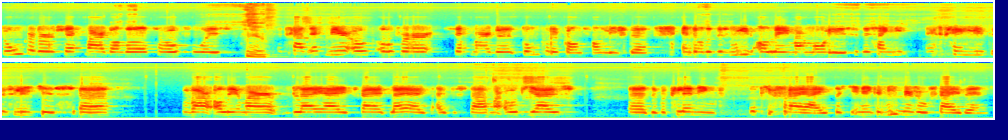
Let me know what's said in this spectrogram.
donkerder, zeg maar, dan dat het zo hoopvol is. Ja. Het gaat echt meer ook over, zeg maar, de donkere kant van liefde. En dat het dus niet alleen maar mooi is. Het zijn niet, echt geen liefdesliedjes eh, waar alleen maar blijheid, vrijheid, blijheid uit bestaat. Maar ook juist eh, de beklemming op je vrijheid. Dat je in één keer niet meer zo vrij bent.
